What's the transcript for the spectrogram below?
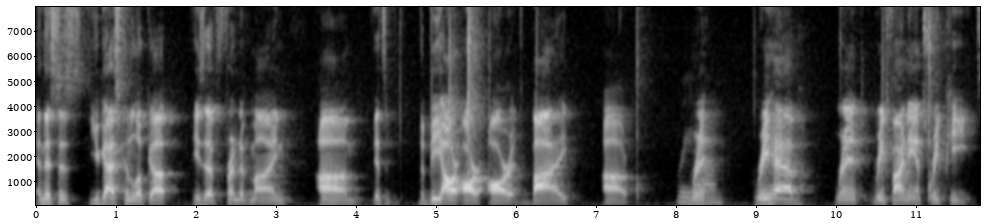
and this is you guys can look up. He's a friend of mine. Um, it's the BRRR. It's buy, uh, rehab. rent, rehab, rent, refinance, repeat.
